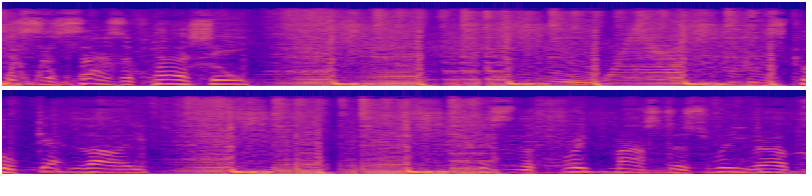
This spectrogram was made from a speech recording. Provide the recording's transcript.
This is the sounds of Hershey. It's called Get Live. The Freak Masters re-rub. So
